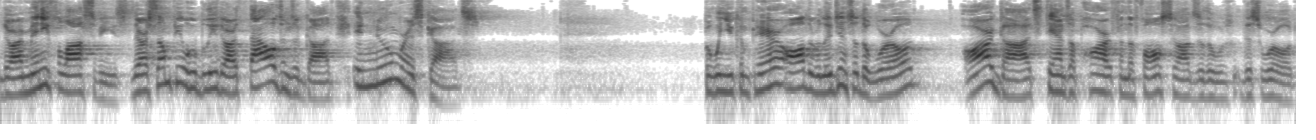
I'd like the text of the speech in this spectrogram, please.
There are many philosophies. There are some people who believe there are thousands of gods, innumerous gods. But when you compare all the religions of the world, our God stands apart from the false gods of the, this world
